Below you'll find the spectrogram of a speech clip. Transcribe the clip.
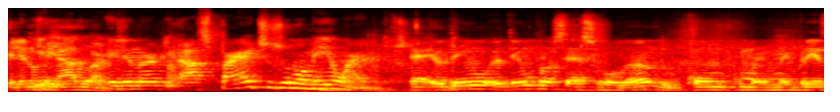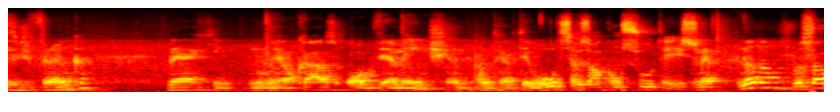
Ele é nomeado árbitro. Ele é norme- As partes o nomeiam árbitro. É, eu, tenho, eu tenho um processo rolando com, com uma, uma empresa de Franca, né, que não é o caso, obviamente, eu não quero ter outro. Você vai fazer uma consulta, é isso? Né? Não, não, vou só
